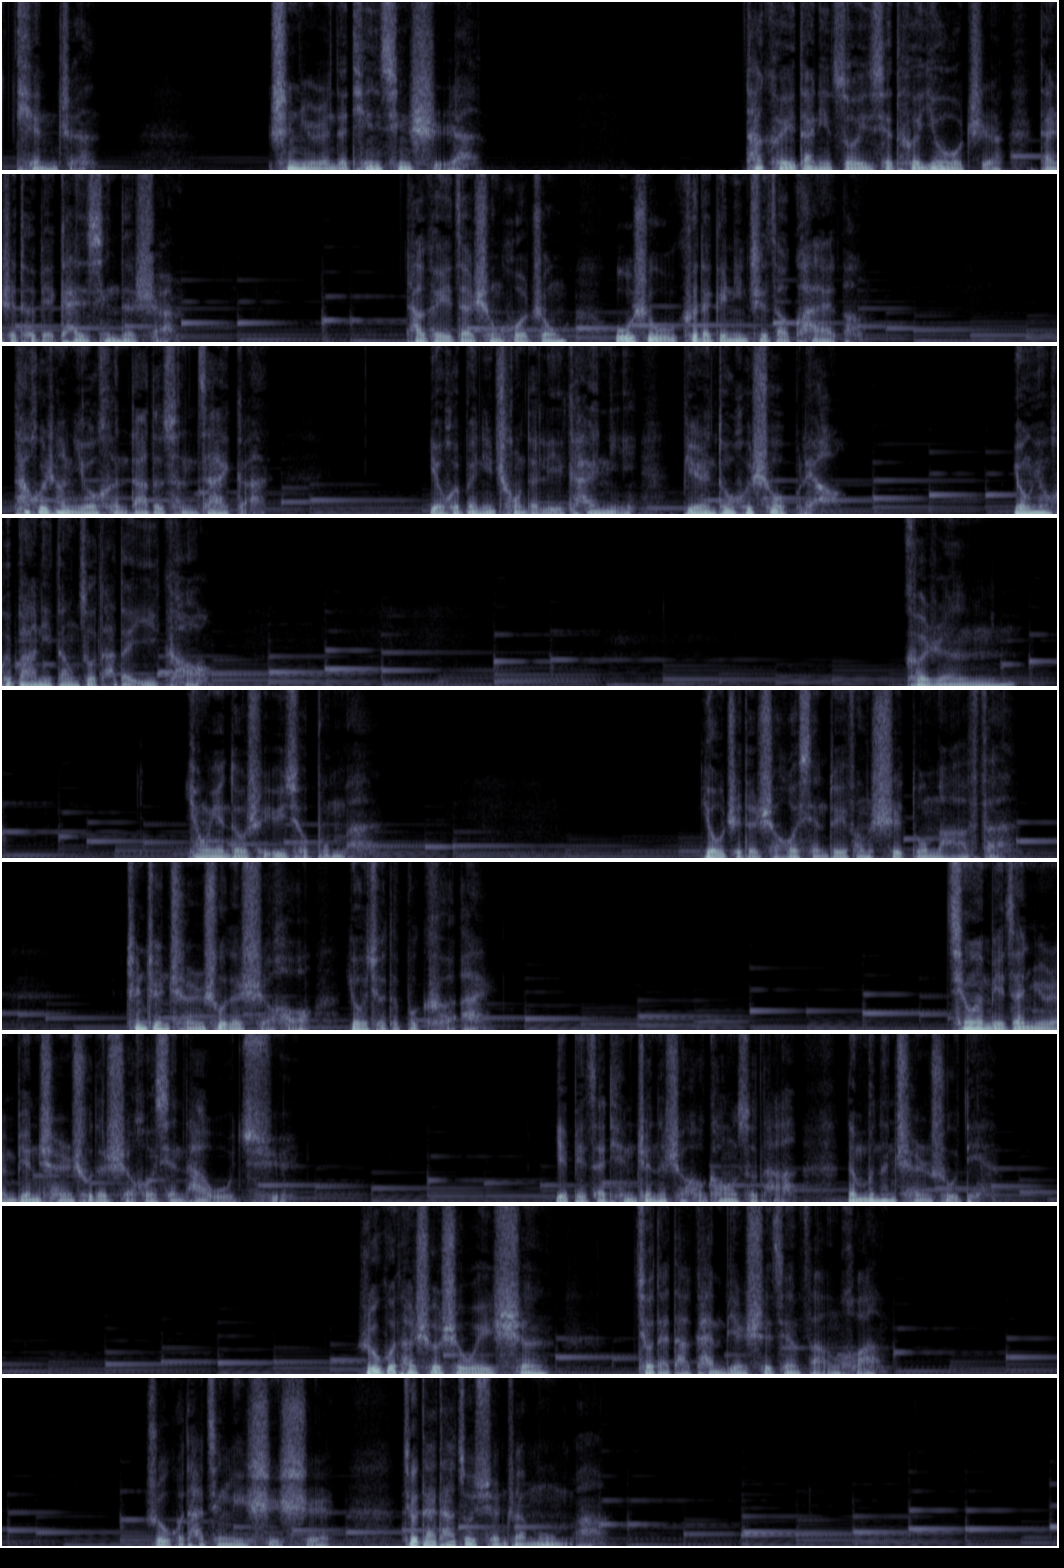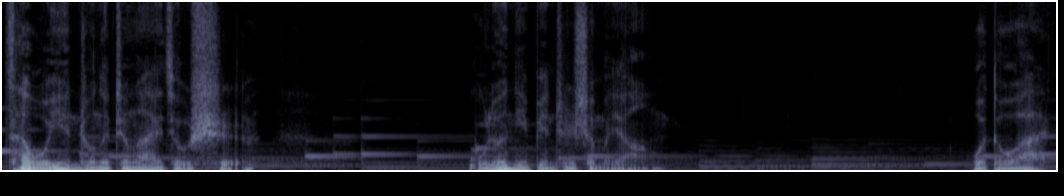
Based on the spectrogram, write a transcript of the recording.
天真，是女人的天性使然。她可以带你做一些特幼稚，但是特别开心的事儿。她可以在生活中无时无刻的给你制造快乐。她会让你有很大的存在感，也会被你宠得离开你，别人都会受不了。永远会把你当做他的依靠。可人永远都是欲求不满，幼稚的时候嫌对方事多麻烦，真正成熟的时候又觉得不可爱。千万别在女人变成熟的时候嫌她无趣，也别在天真的时候告诉她能不能成熟点。如果她涉世未深。就带他看遍世间繁华。如果他经历世事，就带他坐旋转木马。在我眼中的真爱就是，无论你变成什么样，我都爱。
